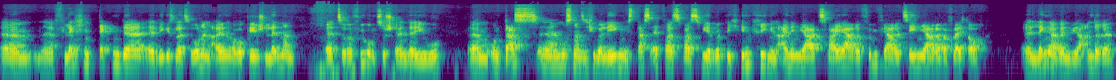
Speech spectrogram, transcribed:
ähm, flächendeckende äh, Legislation in allen europäischen Ländern äh, zur Verfügung zu stellen, der EU. Ähm, und das äh, muss man sich überlegen, ist das etwas, was wir wirklich hinkriegen in einem Jahr, zwei Jahre, fünf Jahre, zehn Jahre, aber vielleicht auch äh, länger, wenn wir andere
